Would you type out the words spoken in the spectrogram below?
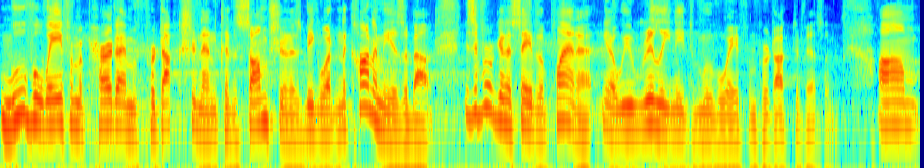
move away from a paradigm of production and consumption as being what an economy is about. Because if we're going to save the planet, you know, we really need to move away from productivism. Um,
